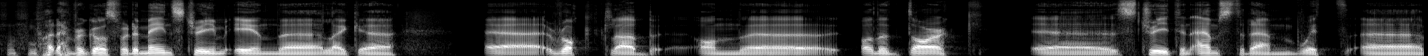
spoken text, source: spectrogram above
whatever goes for the mainstream in uh, like a, a rock club on uh, on a dark uh, street in Amsterdam with uh,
